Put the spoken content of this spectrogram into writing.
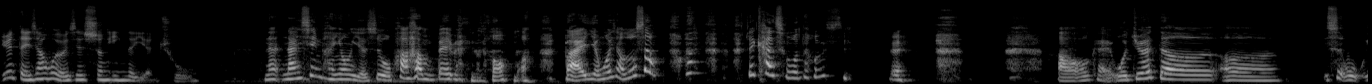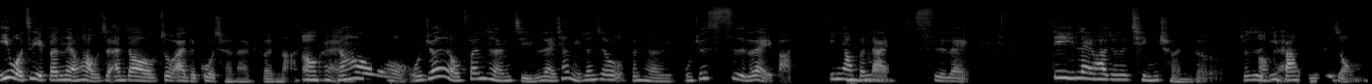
因为等一下会有一些声音的演出。男男性朋友也是，我怕他们被 你知道吗？白眼，我想说上在看什么东西。对，好，OK，我觉得呃。是我以我自己分类的话，我是按照做爱的过程来分呐。OK，然后我觉得有分成几类，像女生就分成我觉得四类吧，硬要分在四类。嗯、第一类的话就是清纯的，就是一般我们这种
